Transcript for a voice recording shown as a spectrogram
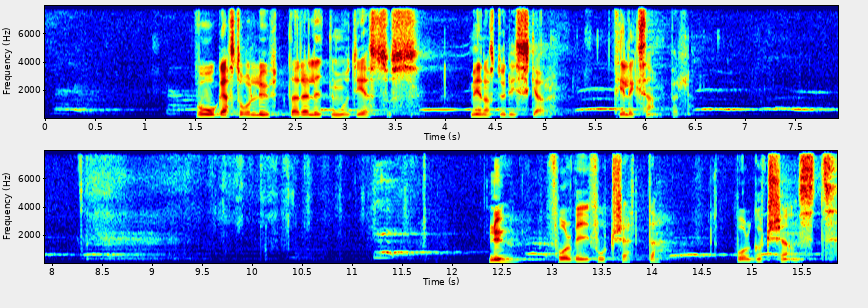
Våga stå och luta dig lite mot Jesus medan du diskar. Till exempel. Nu får vi fortsätta vår gudstjänst.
